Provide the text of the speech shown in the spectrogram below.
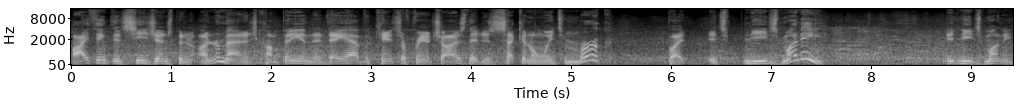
I think that Seagen's been an undermanaged company, and that they have a cancer franchise that is second only to Merck. But it needs money. It needs money.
